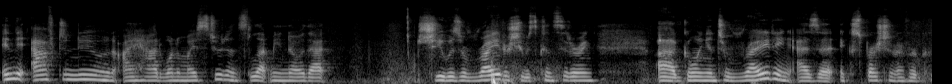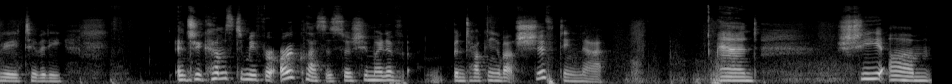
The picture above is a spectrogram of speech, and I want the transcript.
In the afternoon, I had one of my students let me know that she was a writer. She was considering uh, going into writing as an expression of her creativity. And she comes to me for art classes, so she might have been talking about shifting that. And she um,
